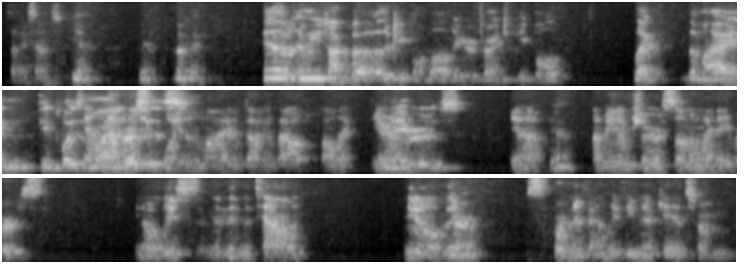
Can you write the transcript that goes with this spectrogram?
Does that make sense? Yeah. Yeah. Okay. In other words, and when you talk about other people involved, are you referring to people like the mine, the employees of the mine versus employees of the mine, I'm talking about all like, your yeah, neighbors? yeah. Yeah. I mean, I'm sure some of my neighbors, you know, at least in, in the town, you know, they're supporting their family, feeding their kids from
